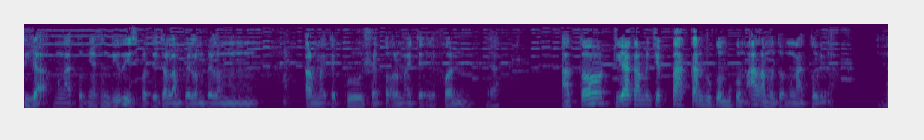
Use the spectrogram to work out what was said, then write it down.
dia mengaturnya sendiri seperti dalam film-film Almighty Bruce atau Almighty Event ya. Atau dia akan menciptakan hukum-hukum alam untuk mengaturnya. Ya.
